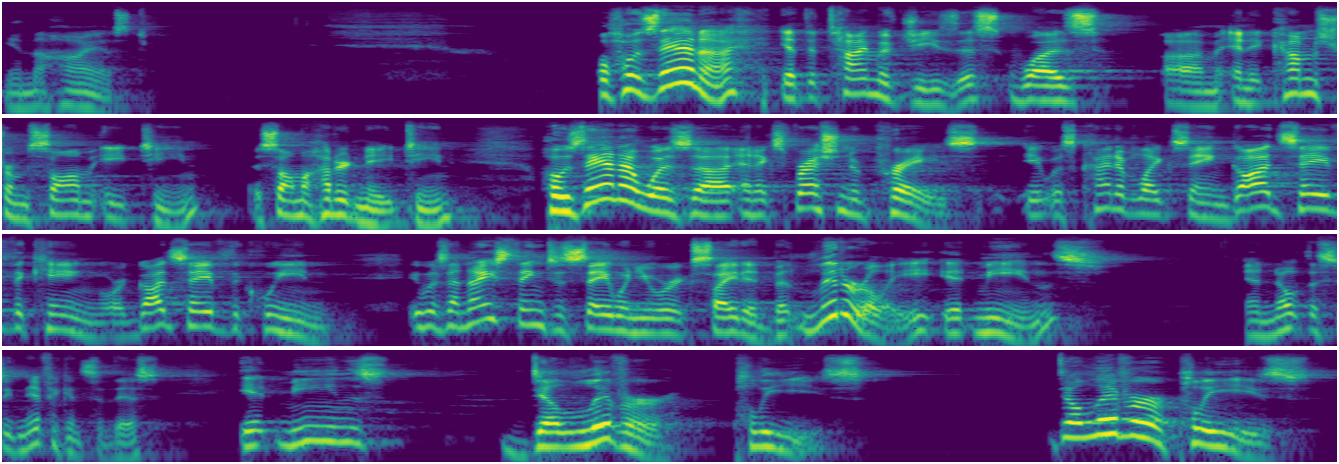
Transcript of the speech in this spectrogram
in the highest. Well, Hosanna at the time of Jesus was, um, and it comes from Psalm 18, uh, Psalm 118. Hosanna was uh, an expression of praise. It was kind of like saying, God save the king or God save the queen. It was a nice thing to say when you were excited, but literally it means, and note the significance of this, it means deliver, please. Deliver, please.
